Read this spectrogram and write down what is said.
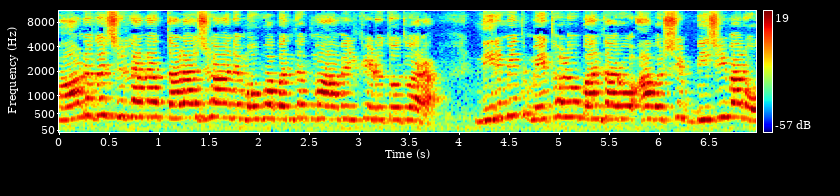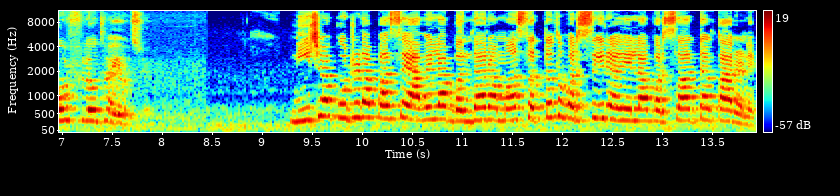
ભાવનગર જિલ્લાના તળાજા અને મહુવા પંથકમાં આવેલ ખેડૂતો દ્વારા નિર્મિત મેથળો બાંધારો આ વર્ષે બીજી વાર ઓવરફ્લો થયો છે. નીચા કોટડા પાસે આવેલા બંધારામાં સતત વરસી રહેલા વરસાદના કારણે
